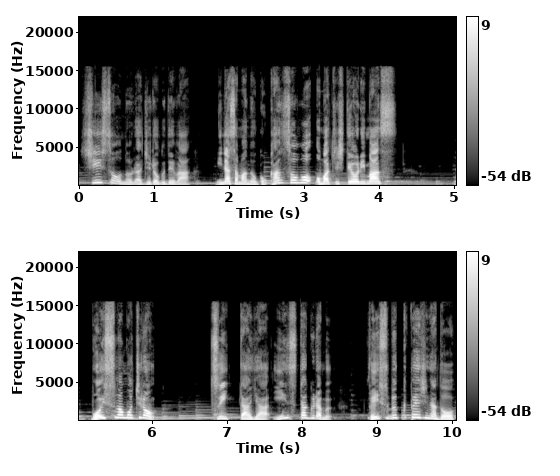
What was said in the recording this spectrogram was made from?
シーソーのラジログでは皆様のご感想をお待ちしております。ボイスはもちろん、ツイッターやインスタグラム、Facebook ページなど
